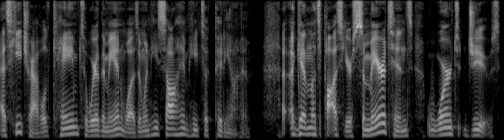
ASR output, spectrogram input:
as he traveled, came to where the man was, and when he saw him, he took pity on him. Again, let's pause here. Samaritans weren't Jews.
